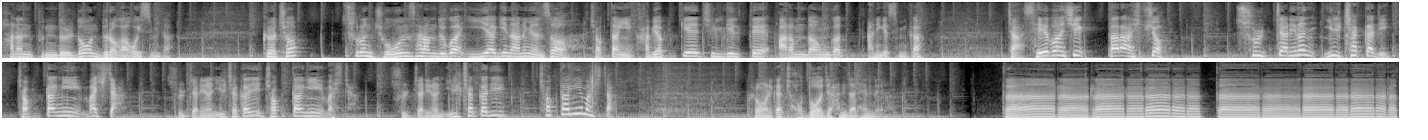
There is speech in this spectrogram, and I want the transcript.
하는 분들도 늘어가고 있습니다. 그렇죠? 술은 좋은 사람들과 이야기 나누면서 적당히 가볍게 즐길 때 아름다운 것 아니겠습니까? 자, 세 번씩 따라 하십시오. 술자리는 1차까지 적당히 마시자. 술자리는 1차까지 적당히 마시자. 술자리는 1차까지 적당히 마시자. 그러고 보니까 저도 어제 한 잔 했네요. 따라라라라라라 따라라라라라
